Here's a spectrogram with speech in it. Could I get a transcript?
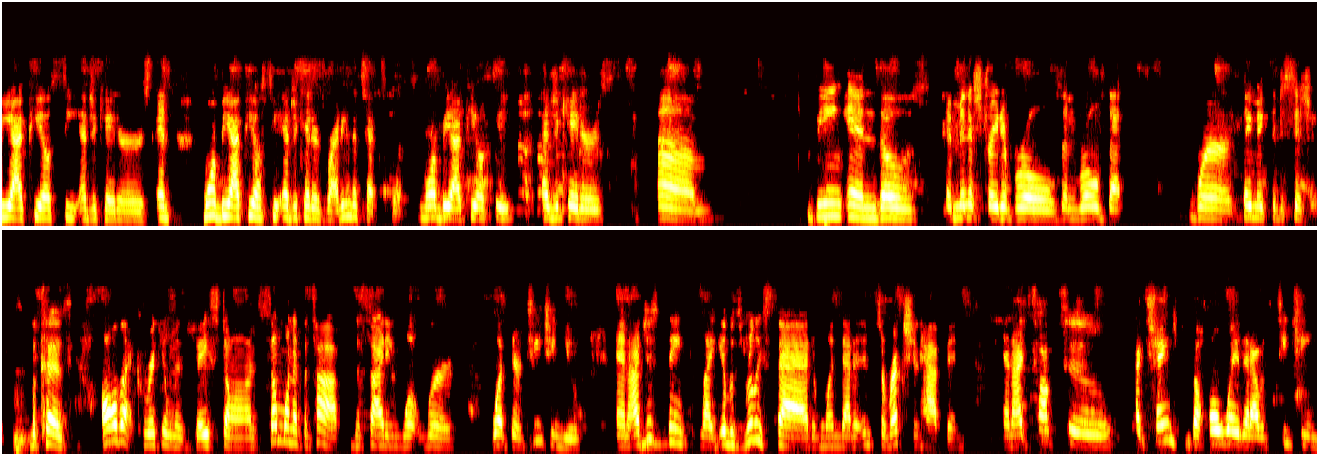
BIPOC educators and more BIPOC educators writing the textbooks, more BIPOC educators um, being in those administrative roles and roles that where they make the decisions because all that curriculum is based on someone at the top deciding what we're what they're teaching you. And i just think like it was really sad when that insurrection happened. And i talked to i changed the whole way that i was teaching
